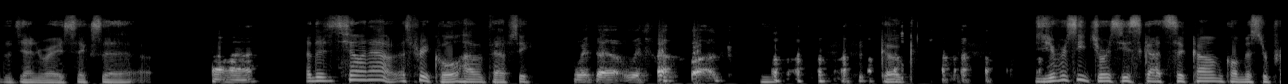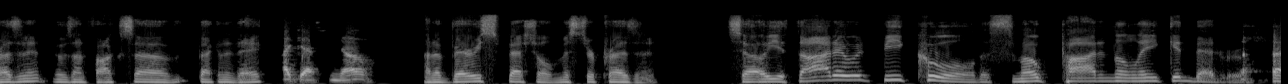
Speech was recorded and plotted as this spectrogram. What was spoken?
the January 6th, uh, Uh-huh. and they're just chilling out. That's pretty cool. Having Pepsi, With a with a hook. Coke. Did you ever see George C. Scott's sitcom called Mr. President? It was on Fox uh, back in the day. I guess no. On a very special Mr. President. So you thought it would be cool to smoke pot in the Lincoln bedroom.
